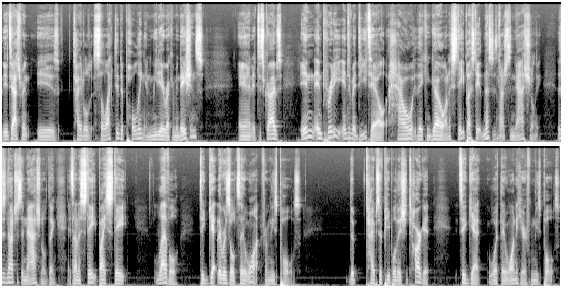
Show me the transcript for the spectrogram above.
The attachment is titled Selected Polling and Media Recommendations, and it describes in, in pretty intimate detail how they can go on a state by state. It's not just nationally. This is not just a national thing. It's on a state by state level to get the results they want from these polls. The types of people they should target to get what they want to hear from these polls.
